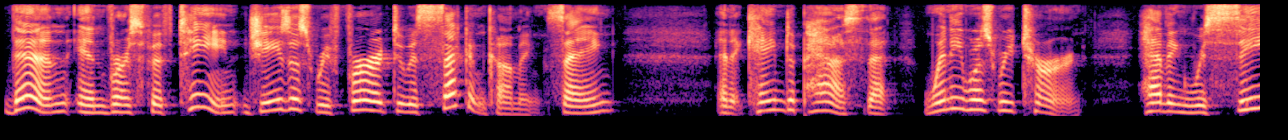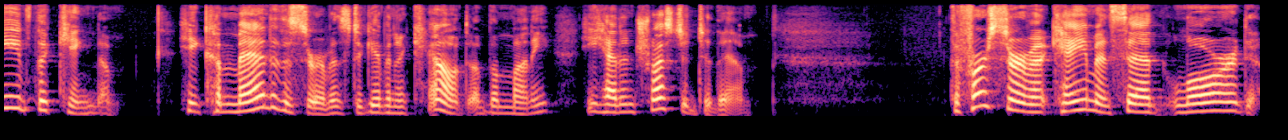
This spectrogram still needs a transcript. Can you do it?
Then in verse 15, Jesus referred to his second coming, saying, And it came to pass that when he was returned, having received the kingdom, he commanded the servants to give an account of the money he had entrusted to them. The first servant came and said, Lord,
